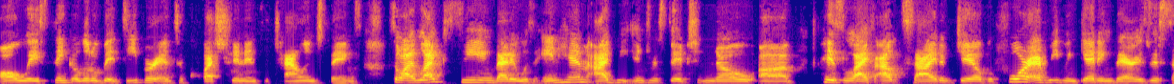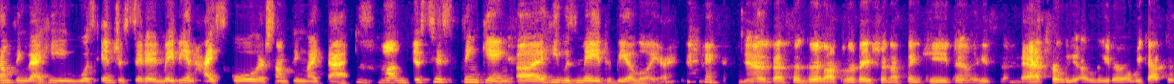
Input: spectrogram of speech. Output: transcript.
always think a little bit deeper and to question and to challenge things. So i liked seeing that it was in him. I'd be interested to know uh, his life outside of jail before ever even getting there? Is this something that he was interested in, maybe in high school or something like that? Mm-hmm. Um, just his thinking. Uh, he was made to be a lawyer. yeah, that's a good observation. I think he yeah. he's naturally a leader, and we got to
